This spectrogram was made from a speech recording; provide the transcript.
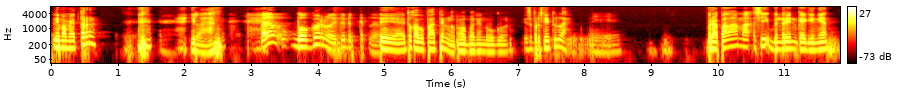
5 meter hilang. Padahal Bogor loh itu deket loh. Iya, itu kabupaten loh, kabupaten Bogor. Ya, seperti itulah. Iya. Berapa lama sih benerin kayak ginian?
